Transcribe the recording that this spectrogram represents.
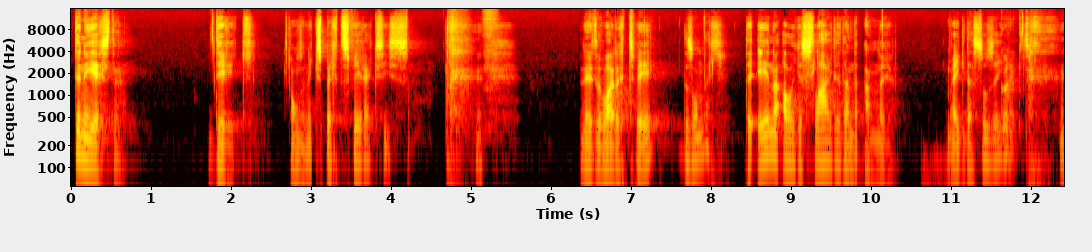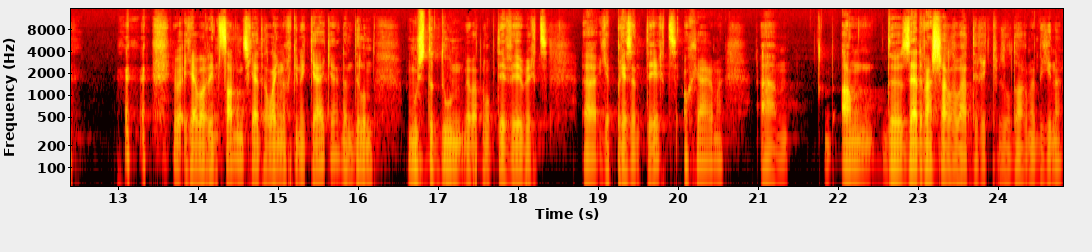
Ten eerste, Dirk, onze expert sfeeracties. nee, er waren er twee de zondag. De ene al geslaagder dan de andere. Mag ik dat zo zeggen? Correct. Jij was in het stadion, dus jij er lang naar kunnen kijken. Dan Dylan moest doen met wat hem op tv werd eh, gepresenteerd, Ocharme. Ehm aan de zijde van Charleroi, Dirk. We zullen daarmee beginnen.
